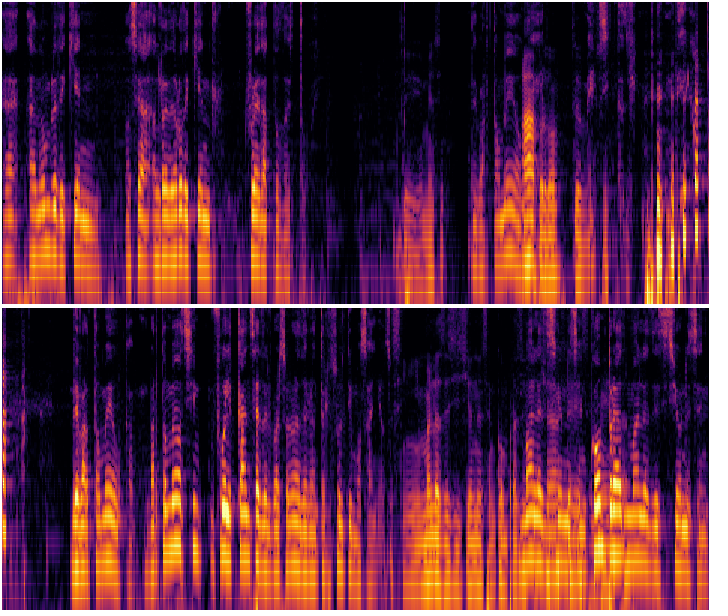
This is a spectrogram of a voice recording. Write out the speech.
a, a nombre de quién, o sea, alrededor de quién rueda todo esto, güey. De Messi. De Bartomeu. Ah, perdón. De de- Messi, sí. estás bien pendejo. De Bartomeu. Bartomeu fue el cáncer del Barcelona durante los últimos años. Sí, malas decisiones en compras de malas fichajes, decisiones en compras, malas decisiones en,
